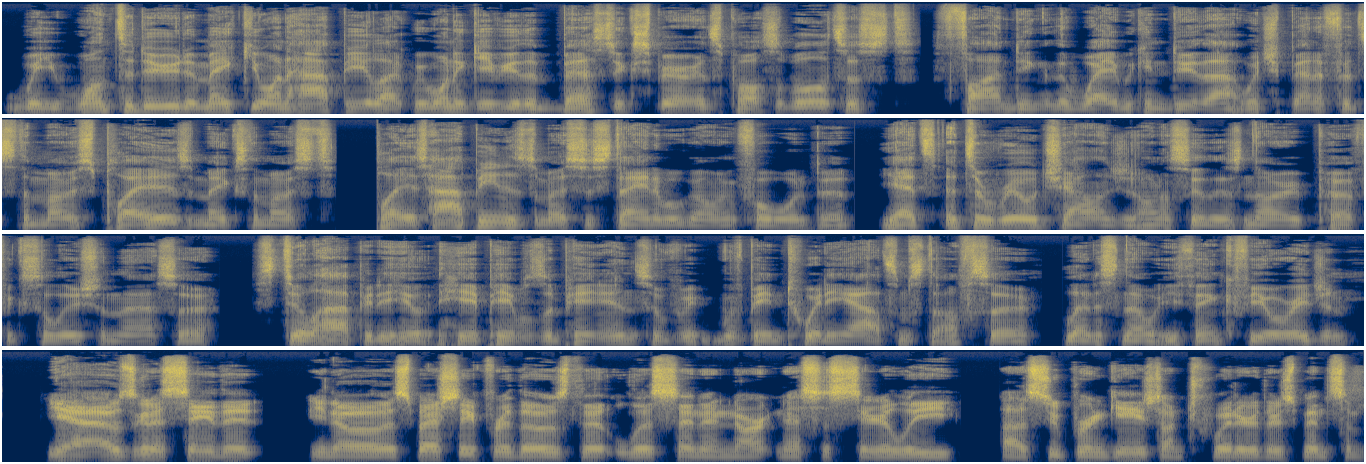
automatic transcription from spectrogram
we want to do to make you unhappy. Like, we want to give you the best experience possible. It's just finding the way we can do that which benefits the most players and makes the most players happy and is the most sustainable going forward. But yeah, it's, it's a real challenge. And honestly, there's no perfect solution there. So, still happy to hear, hear people's opinions. We've, we've been tweeting out some stuff. So, let us know what you think for your region. Yeah, I was going to say that, you know, especially for those that listen and aren't necessarily uh, super engaged on Twitter, there's been some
